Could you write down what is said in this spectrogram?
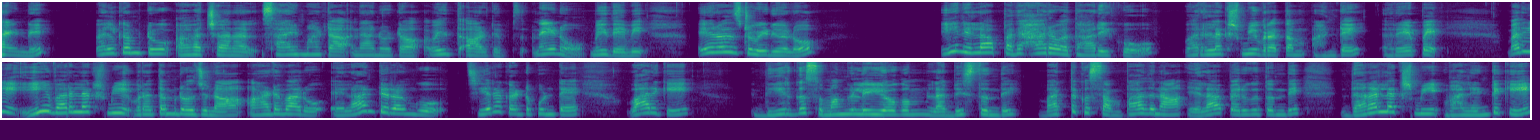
Hi అండి. Welcome to our channel Sai మాట నా నోట విత్ ఆల్ టిప్స్. నేను మీ దేవి. ఈ రోజు వీడియోలో ఈ నెల పదహారవ తారీఖు వరలక్ష్మి వ్రతం అంటే రేపే. మరి ఈ వరలక్ష్మి వ్రతం రోజున ఆడవారు ఎలాంటి రంగు చీర కట్టుకుంటే వారికి దీర్ఘ సుమంగళి యోగం లభిస్తుంది? భర్తకు సంపాదన ఎలా పెరుగుతుంది? ధనలక్ష్మి వాళ్ళింటికి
